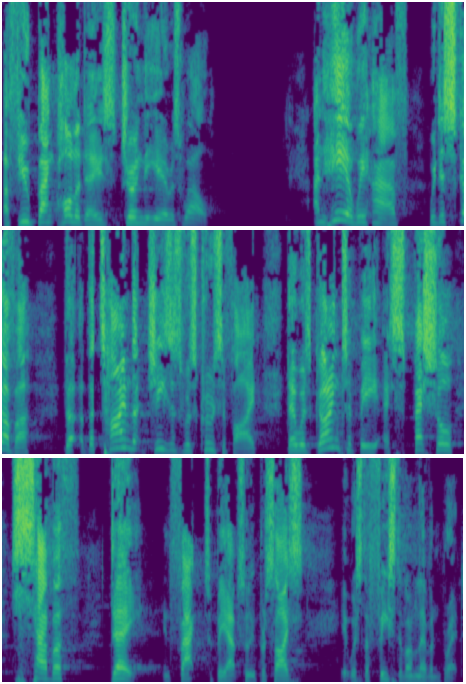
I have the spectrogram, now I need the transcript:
a few bank holidays during the year as well. And here we have, we discover at the time that Jesus was crucified, there was going to be a special Sabbath day. In fact, to be absolutely precise, it was the Feast of Unleavened Bread.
